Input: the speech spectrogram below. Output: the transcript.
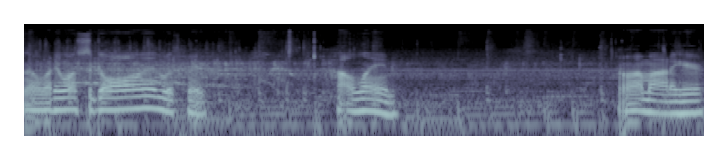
Nobody wants to go all in with me. How lame. Oh, I'm out of here.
